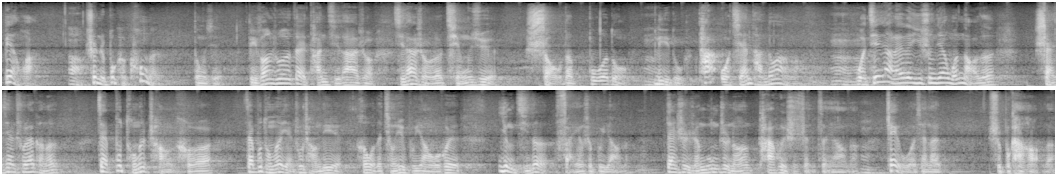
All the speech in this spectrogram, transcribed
变化啊甚至不可控的东西。比方说，在弹吉他的时候，吉他手的情绪、手的波动、力度，他我前弹断了，嗯我接下来的一瞬间，我脑子闪现出来，可能在不同的场合，在不同的演出场地和我的情绪不一样，我会应急的反应是不一样的。但是人工智能它会是怎怎样的？这个我现在是不看好的。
